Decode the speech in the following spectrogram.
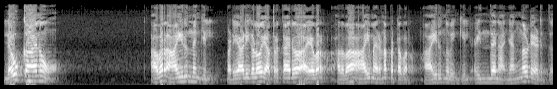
ലൗ കാനു അവർ ആയിരുന്നെങ്കിൽ പടയാളികളോ യാത്രക്കാരോ ആയവർ അഥവാ ആയി മരണപ്പെട്ടവർ ആയിരുന്നുവെങ്കിൽ ഇന്ധന ഞങ്ങളുടെ അടുത്ത്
